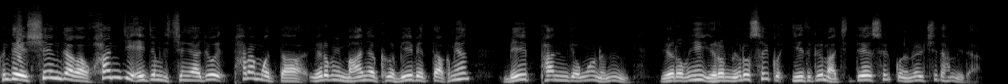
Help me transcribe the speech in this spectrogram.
근데 시행자가 환지 예정지 지정해야죠. 팔아먹었다. 여러분이 만약 그거 매입했다. 그러면 매입한 경우는 여러분이 여러 명으로 소유권 이득을 마칠 때 소유권을 취득합니다.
